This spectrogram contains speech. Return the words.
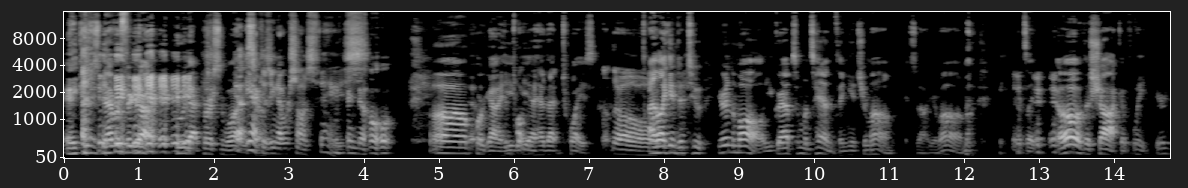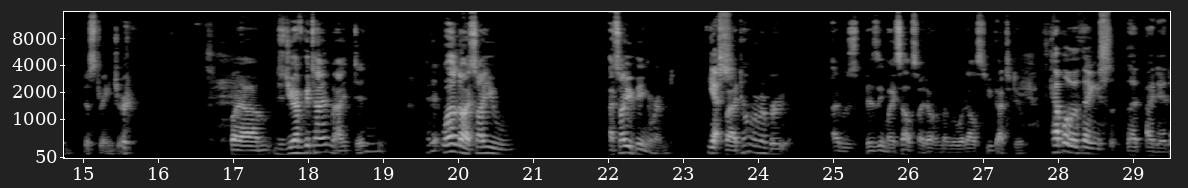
And he could just never figure out who that person was. Yeah, so- because he never saw his face. I know. Oh, poor guy. He Poor- yeah, had that twice. No. I like it too. You're in the mall. You grab someone's hand thinking it's your mom. It's not your mom. It's like, oh, the shock of, wait, you're a stranger. But um, did you have a good time? I didn't. I didn't. Well, no, I saw you. I saw you being rimmed, yes. but I don't remember. I was busy myself, so I don't remember what else you got to do. A couple of the things that I did.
